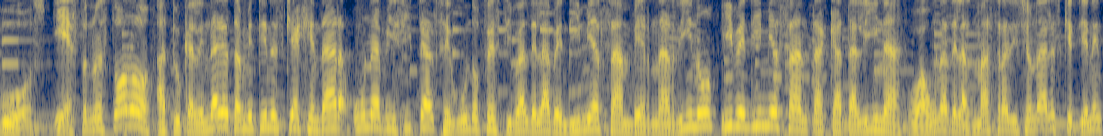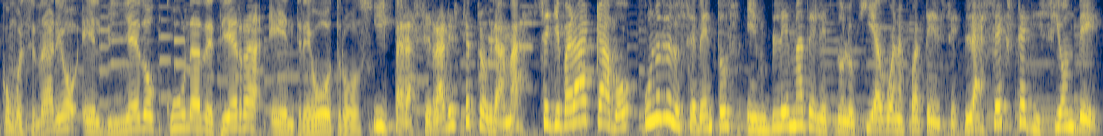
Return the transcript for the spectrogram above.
Búhos. Y esto no es todo, a tu calendario también tienes que agendar una visita al segundo festival de la vendimia San Bernardino y vendimia Santa Catalina, o a una de las más tradicionales que tienen como escenario el viñedo Cuna de Tierra, entre otros. Y para cerrar este programa, se llevará a cabo uno de los eventos emblema de la etnología guanajuatense, la sexta edición de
